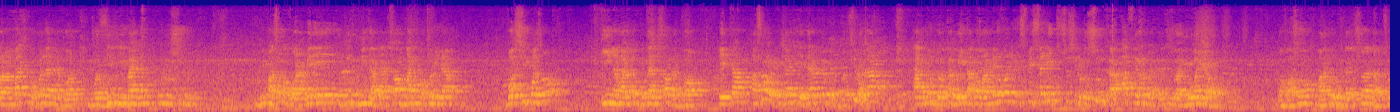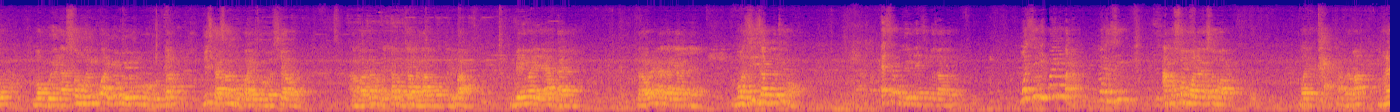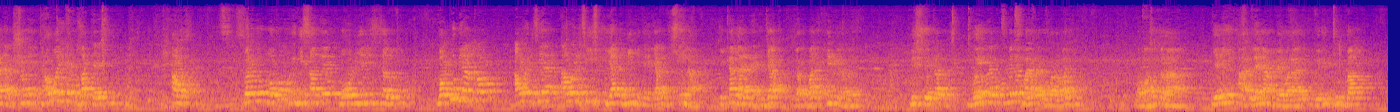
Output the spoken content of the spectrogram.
tɔnɔ ba ti kɔkɔ lɛmɛ bɔ bɔzini yi ba ni olu su bi parce que kɔkɔ la mɛ bi ya ka sɔ ba ti kɔkɔ li la bon supposons il n'a pas l'hôpital sɔ bɛ bɔ et ka a sɔ l'hôpital et d'un peu bɛ bɔ si le cas a bɛ docteur bɛ yi ka bɔ wa mɛ ne wali spécialiste sur le ka a fi yɔrɔ kɛlɛ ti wa yi wali yɔ bon façon mara l'hôpital sɔ la da so mɔgɔ sɔn mɔ ni wa yɔmɔ yɔmɔ mɔgɔ yi ba jusqu'à ça mɔgɔ yi mɔgɔ si yɔ a ba ta mɔgɔ ta mɔgɔ ta mɔgɔ la mɔgɔ yi ba bɛnbali yɛrɛ y'a da di. Tarawele n'a ka jaabi dɛ mɔsi zanbɛti ma ɛsɛ mɔgɔ yi lɛsi ko zanbɛti mɔsi ni ba ni ma mɔkasi a ko sɔn mɔla ka sɔn mɔla bɔn ka ta dama mara da sɔn ye tarawele wali kɛ o ba tɛrɛ su awa bɔn ko mɔgɔ mɔgɔ k'i sanfɛ mɔgɔ min ye ni sisan dɔ tuma bɔn ko bien encore awal ti awal ti yala min kɛ yala ti sun na i kan ka na ja jɔkɔba la kiri kiri la bɛ ni suyota mɔye bɛ ko fɛnɛ mara da wɔrɔba la mɔgɔ ma sɔn tɔ la. yani a lena be wala yodi jubba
